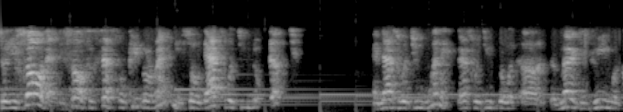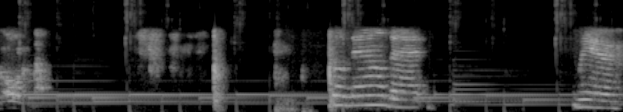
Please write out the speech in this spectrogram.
So you saw that. You saw successful people around you. So that's what you looked up to. And that's what you wanted. That's what you thought uh, the American dream was all about. So now that we're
